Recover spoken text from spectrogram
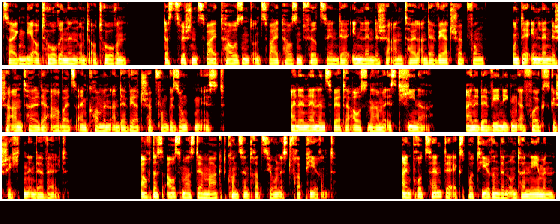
zeigen die Autorinnen und Autoren, dass zwischen 2000 und 2014 der inländische Anteil an der Wertschöpfung und der inländische Anteil der Arbeitseinkommen an der Wertschöpfung gesunken ist. Eine nennenswerte Ausnahme ist China, eine der wenigen Erfolgsgeschichten in der Welt. Auch das Ausmaß der Marktkonzentration ist frappierend. Ein Prozent der exportierenden Unternehmen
